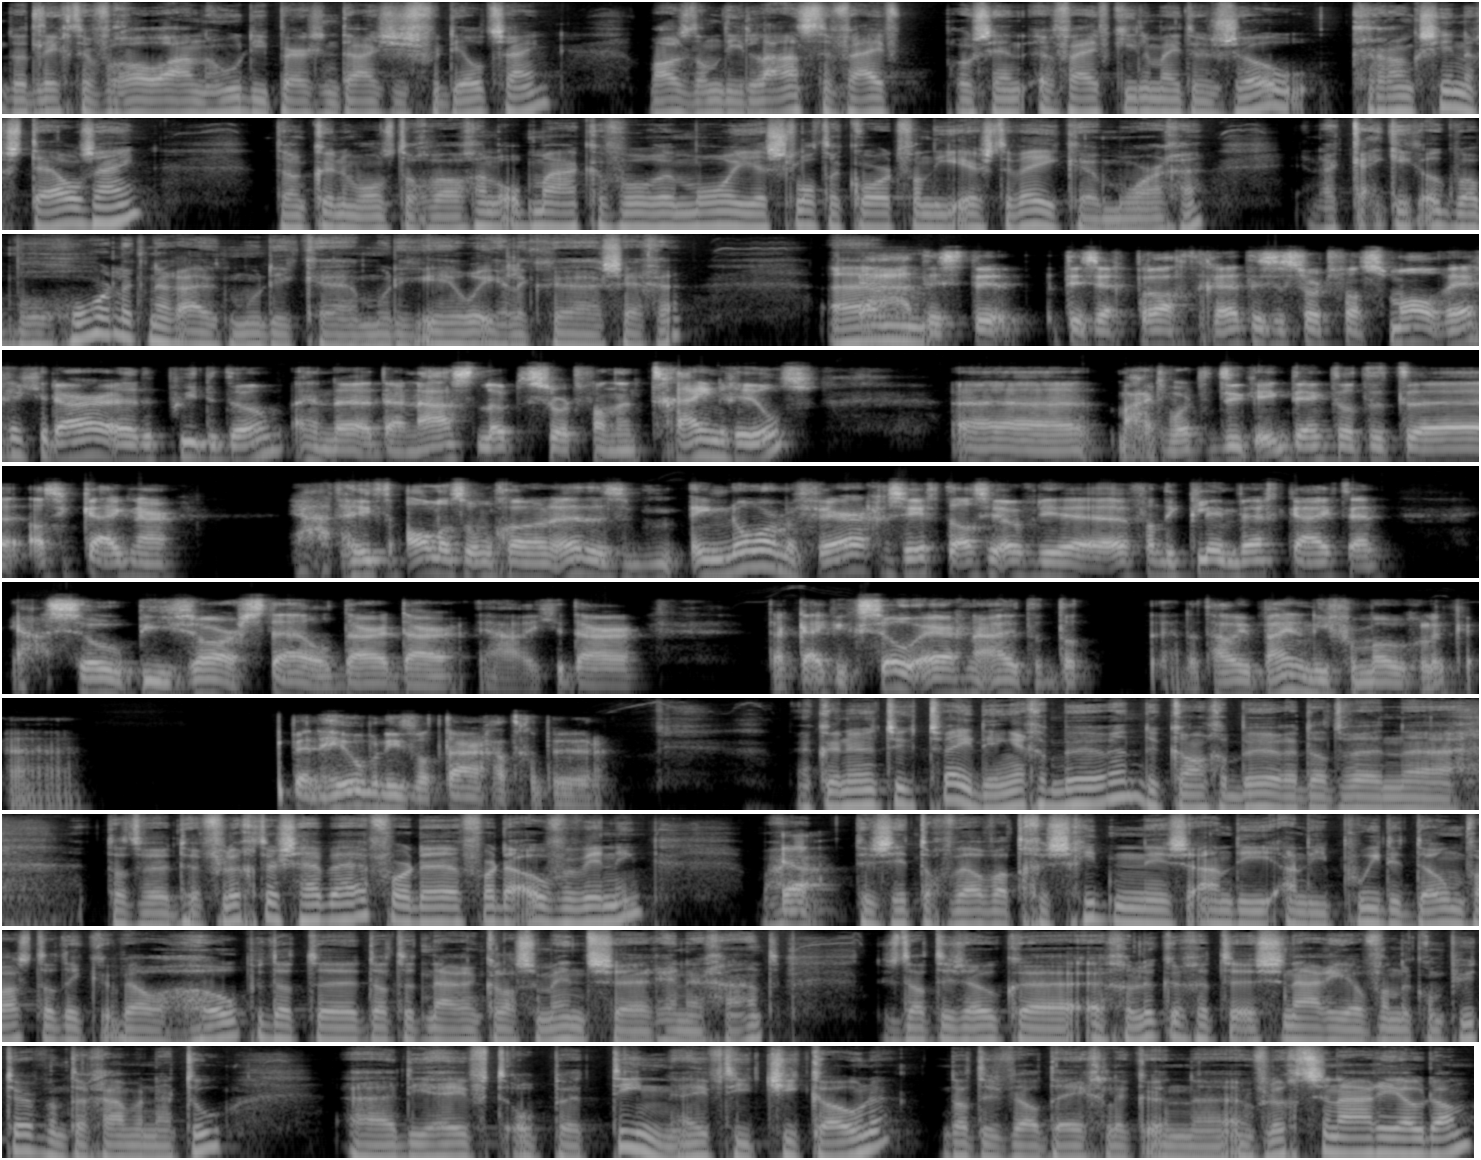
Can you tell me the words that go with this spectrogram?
dat ligt er vooral aan hoe die percentages verdeeld zijn. Maar als dan die laatste 5, procent, uh, 5 kilometer zo krankzinnig stijl zijn, dan kunnen we ons toch wel gaan opmaken voor een mooie slotakkoord van die eerste week uh, morgen. En daar kijk ik ook wel behoorlijk naar uit, moet ik, moet ik heel eerlijk zeggen. Um, ja, het is, het is echt prachtig. Hè? Het is een soort van smal weggetje daar, de Puy de Dôme. En uh, daarnaast loopt een soort van een treinrails. Uh, maar het wordt natuurlijk, ik denk dat het, als je kijkt naar, ja, het heeft alles om gewoon, hè, is een enorme vergezicht als je over die, van die klim wegkijkt. En ja, zo bizar stijl. Daar, daar, ja, weet je, daar, daar kijk ik zo erg naar uit. Dat, dat, dat hou je bijna niet voor mogelijk. ik ben heel benieuwd wat daar gaat gebeuren. Er kunnen natuurlijk twee dingen gebeuren. Er kan gebeuren dat we, een, dat we de vluchters hebben hè, voor, de, voor de overwinning. Maar ja. er zit toch wel wat geschiedenis aan die, aan die Puy de Dôme vast. Dat ik wel hoop dat, uh, dat het naar een klassementsrenner gaat. Dus dat is ook uh, gelukkig het scenario van de computer. Want daar gaan we naartoe. die heeft op 10 heeft hij Chicone. Dat is wel degelijk een, een vluchtscenario dan.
